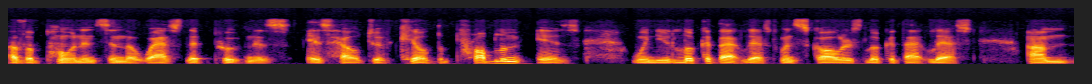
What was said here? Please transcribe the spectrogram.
of opponents in the West that Putin is is held to have killed. The problem is when you look at that list, when scholars look at that list, um,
